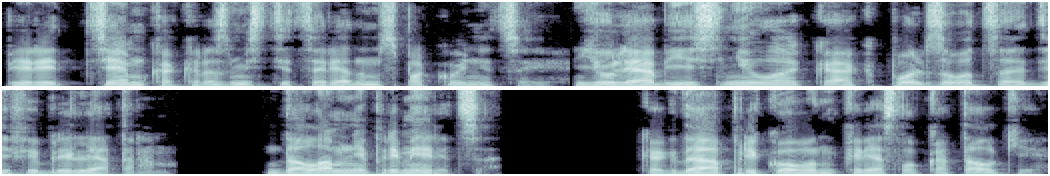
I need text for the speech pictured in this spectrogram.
Перед тем, как разместиться рядом с покойницей, Юля объяснила, как пользоваться дефибриллятором. Дала мне примериться. Когда прикован к креслу каталки,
